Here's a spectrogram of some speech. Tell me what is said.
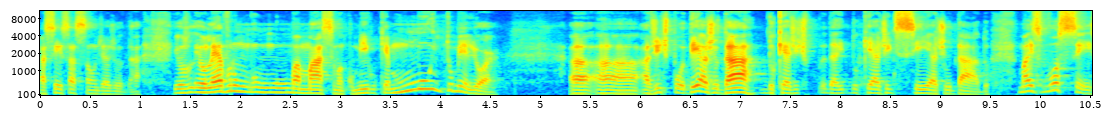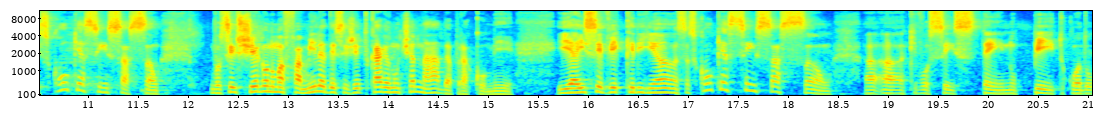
a sensação de ajudar. Eu, eu levo um- um- uma máxima comigo que é muito melhor a, a, a gente poder ajudar do que a gente, do que a gente ser ajudado. Mas vocês, qual que é a sensação? Vocês chegam numa família desse jeito, cara, eu não tinha nada para comer. E aí você vê crianças, qual que é a sensação ah, ah, que vocês têm no peito quando,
